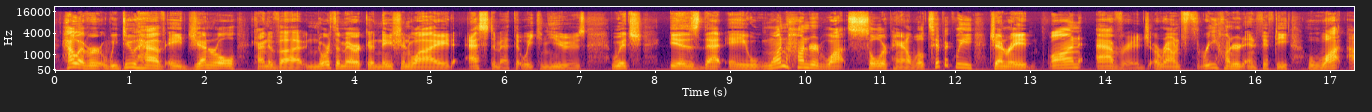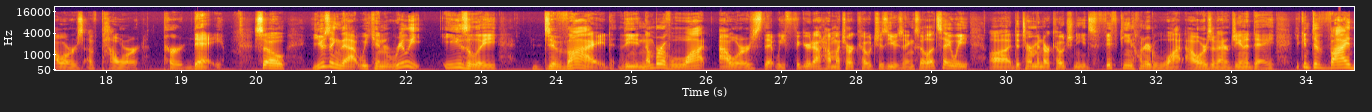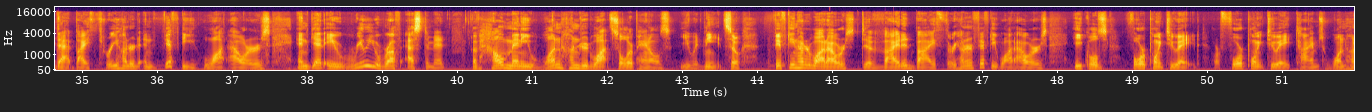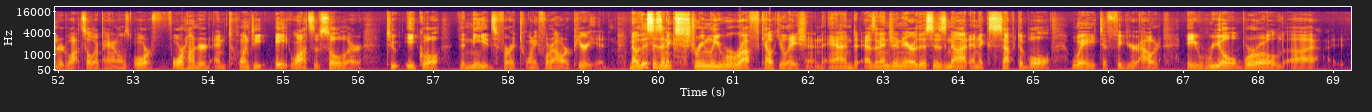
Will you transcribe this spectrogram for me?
However, we do have a general kind of uh, North America nationwide estimate that we can use, which is that a 100 watt solar panel will typically generate on average around 350 watt hours of power per day. So using that, we can really easily divide the number of watt hours that we figured out how much our coach is using. So let's say we uh, determined our coach needs 1500 watt hours of energy in a day. You can divide that by 350 watt hours and get a really rough estimate of how many 100 watt solar panels you would need. So 1500 watt hours divided by 350 watt hours equals 4.28 or 4.28 times 100 watt solar panels or 428 watts of solar to equal the needs for a 24 hour period. Now, this is an extremely rough calculation, and as an engineer, this is not an acceptable way to figure out a real world uh,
